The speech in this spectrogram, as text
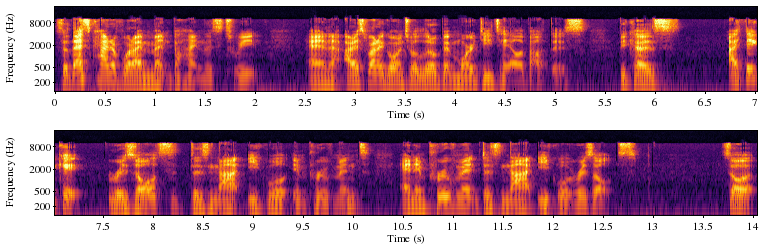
So that's kind of what I meant behind this tweet. And I just want to go into a little bit more detail about this because I think it results does not equal improvement, and improvement does not equal results. So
